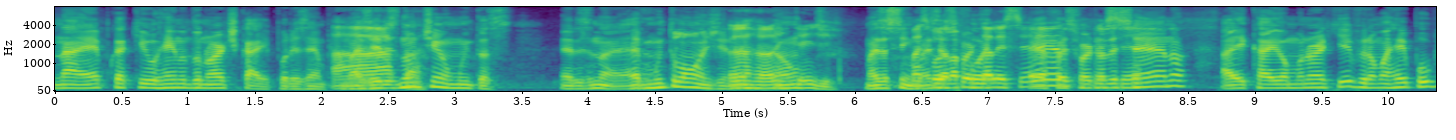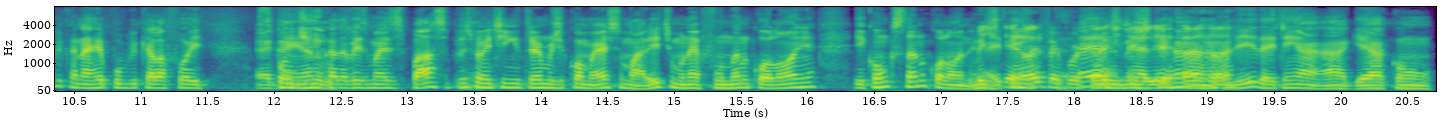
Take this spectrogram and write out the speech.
na época que o Reino do Norte cai, por exemplo. Mas Ah, eles não tá. tinham muitas. Eles não, é muito longe, né? Aham, Então, entendi. Mas assim, Mas mas, foi ela se fortalecendo, foi, é, foi se fortalecendo, aí caiu a monarquia, virou uma república. Na república ela foi é, ganhando cada vez mais espaço, principalmente em termos de comércio marítimo, né? Fundando colônia e conquistando colônia. Aí Mediterrâneo tem- foi importante, é, né, ali, Mediterrâneo aham. ali, daí tem a, a guerra com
